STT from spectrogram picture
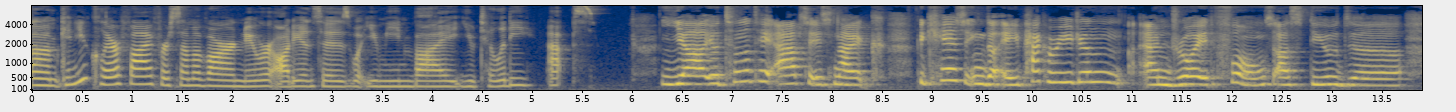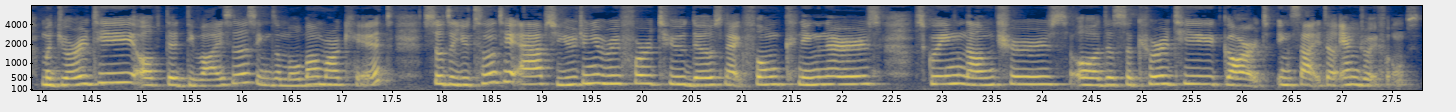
Um, can you clarify for some of our newer audiences what you mean by utility apps? Yeah, utility apps is like because in the APAC region, Android phones are still the majority of the devices in the mobile market. So the utility apps usually refer to those like phone cleaners, screen launchers, or the security guard inside the Android phones.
